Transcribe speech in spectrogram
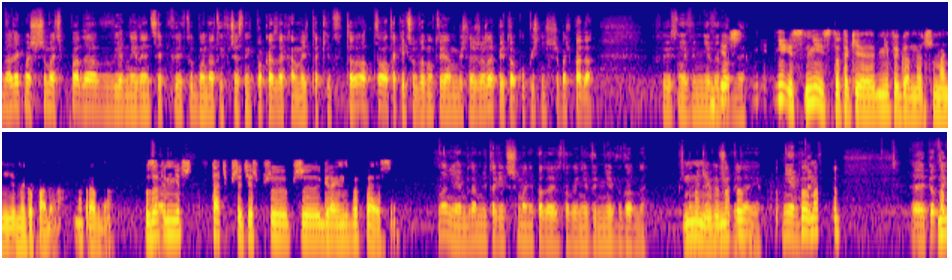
No ale jak masz trzymać pada w jednej ręce, jak, jak to było na tych wczesnych pokazach, a mieć takie, to, to, takie cudo, no to ja myślę, że lepiej to kupić niż trzymać pada, który jest nie, niewygodny. Wiesz, nie, jest, nie jest to takie niewygodne trzymanie jednego pada, naprawdę. Poza No. tym nie trzeba stać przecież przy, przy grając w FPS-y. No nie wiem, dla mnie takie trzymanie pada jest trochę niewy, niewygodne. No nie tak wiem, no to, wydaje. Nie wiem, to ty, na, e, Piotrek,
